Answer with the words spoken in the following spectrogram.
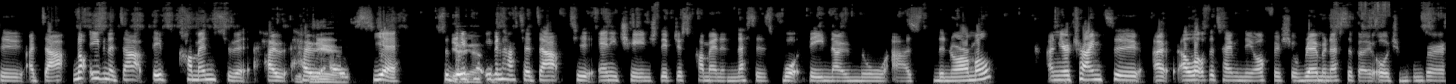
to adapt, not even adapt, they've come into it, how, how it is. Yeah. So yeah, they've yeah. not even had to adapt to any change. They've just come in and this is what they now know as the normal. And you're trying to, a, a lot of the time in the office, you'll reminisce about, oh, do you remember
